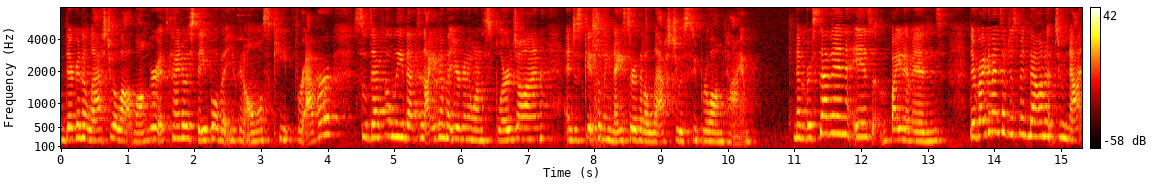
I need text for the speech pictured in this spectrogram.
they're gonna last you a lot longer. It's kind of a staple that you can almost keep forever. So definitely that's an item that you're gonna wanna splurge on and just get something nicer that'll last you a super long time. Number seven is vitamins. Their vitamins have just been found to not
